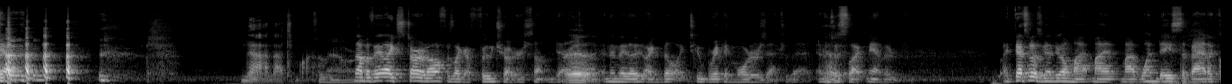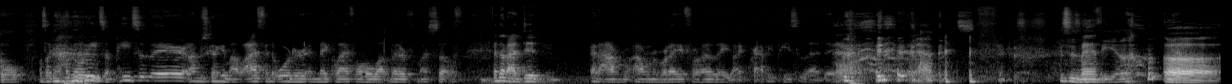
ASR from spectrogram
yeah. Nah, not tomorrow. It's an hour. No, but they like started off as like a food truck or something down Really? there, and then they like built like two brick and mortars after that, and it's just like man, they're like that's what I was gonna do on my, my, my one day sabbatical. I was like, I'm gonna go eat some pizza there, and I'm just gonna get my life in order and make life a whole lot better for myself. And then I didn't, and I, I don't remember what I ate for. I ate like crappy pizza that day. it happens. This is Man. Via. Uh,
